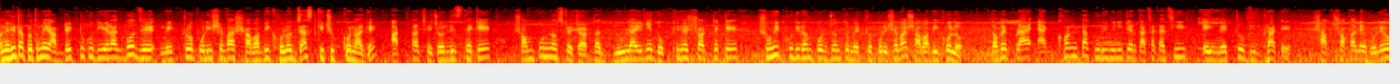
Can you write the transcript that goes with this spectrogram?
অনিরিতা, প্রথমেই আপডেটটুকু দিয়ে রাখব যে মেট্রো পরিষেবা স্বাভাবিক হলো জাস্ট কিছুক্ষণ আগে। আটটা ছেচল্লিশ থেকে সম্পূর্ণ স্ট্রেচে অর্থাৎ ব্লু লাইনে দক্ষিণেশ্বর থেকে শহীদ ক্ষুদিরাম পর্যন্ত মেট্রো পরিষেবা স্বাভাবিক হলো। তবে প্রায় এক ঘণ্টা কুড়ি মিনিটের কাছাকাছি এই মেট্রো বিভ্রাটে। সাত সকালে হলেও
